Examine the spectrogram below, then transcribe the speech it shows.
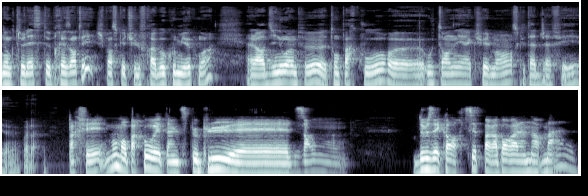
Donc je te laisse te présenter, je pense que tu le feras beaucoup mieux que moi. Alors dis-nous un peu euh, ton parcours, euh, où t'en es actuellement, ce que t'as déjà fait, euh, voilà. Parfait. Moi, mon parcours est un petit peu plus, euh, disons, deux écarts types par rapport à la normale.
